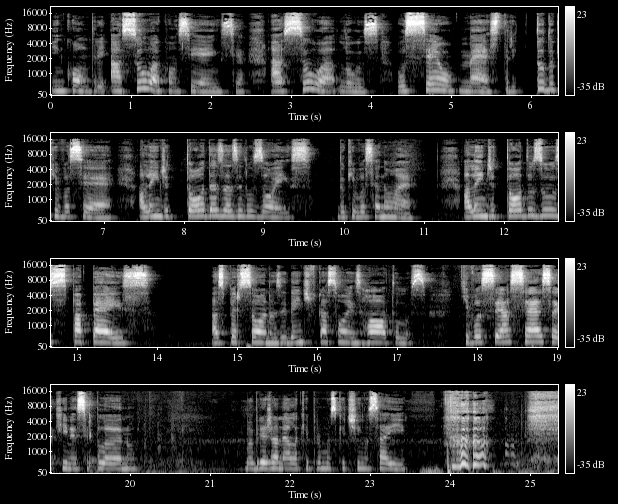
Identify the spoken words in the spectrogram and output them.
encontre a sua consciência, a sua luz, o seu mestre, tudo que você é, além de todas as ilusões do que você não é, além de todos os papéis, as personas, identificações, rótulos que você acessa aqui nesse plano. Vou abrir a janela aqui para o mosquitinho sair.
